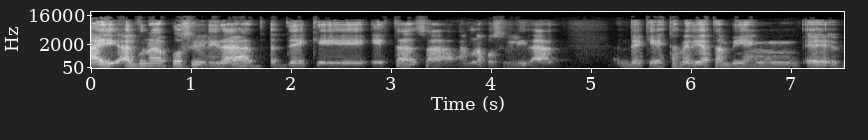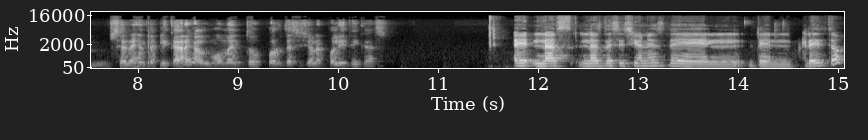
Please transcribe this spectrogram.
¿Hay alguna posibilidad de que estas, ah, alguna posibilidad de que estas medidas también eh, se dejen de aplicar en algún momento por decisiones políticas? Eh, las, las, decisiones del, del crédito.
